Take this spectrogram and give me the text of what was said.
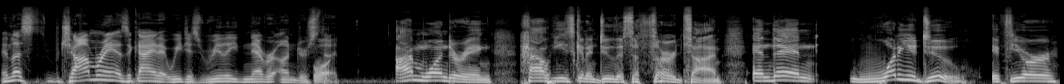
Unless Ja Morant is a guy that we just really never understood. I'm wondering how he's going to do this a third time. And then what do you do if you're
